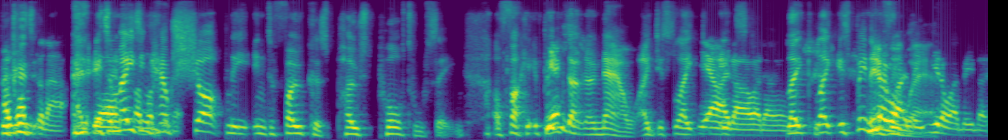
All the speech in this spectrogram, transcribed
Because it's Yeah, amazing how that. sharply into focus post portal scene. Oh fuck it! If people Yes. don't know now, I just like Yeah, I know, I know. Like like it's been you know everywhere. what I mean. You know what I mean, though.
